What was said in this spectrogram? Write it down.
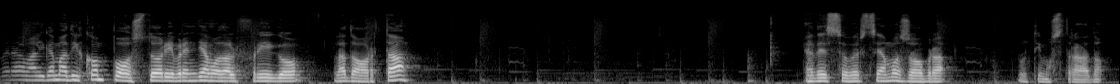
Aver amalgamato il composto riprendiamo dal frigo la torta. E adesso versiamo sopra l'ultimo strato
